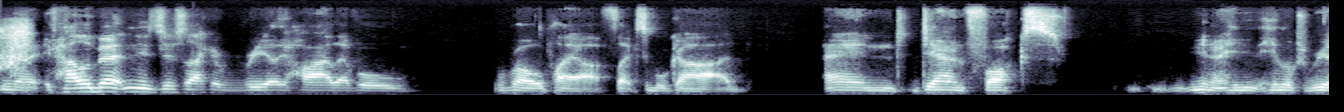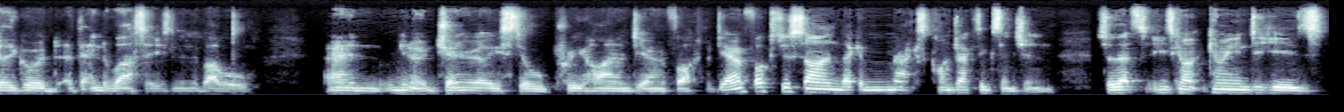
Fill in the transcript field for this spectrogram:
You know, if Halliburton is just like a really high level role player, flexible guard, and De'Aaron Fox, you know, he he looked really good at the end of last season in the bubble. And you know, generally still pretty high on De'Aaron Fox, but De'Aaron Fox just signed like a max contract extension, so that's he's coming into his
